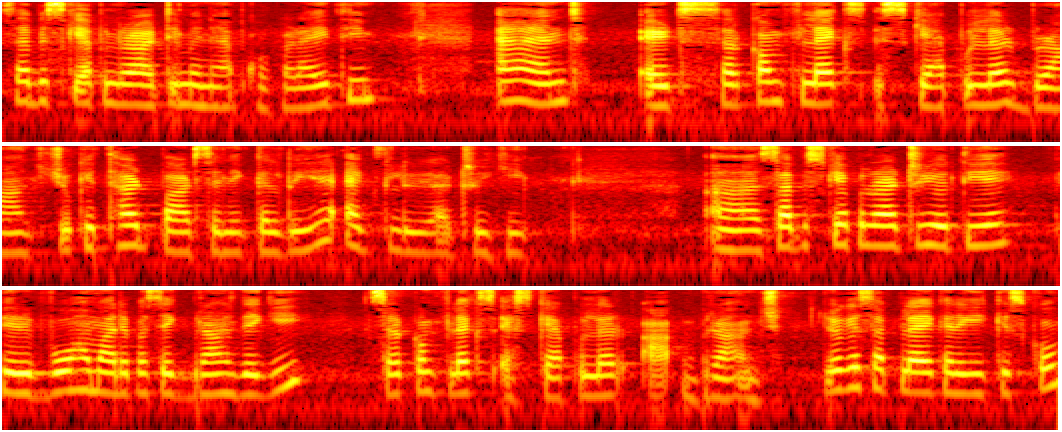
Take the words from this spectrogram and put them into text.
सब स्केपुलर आर्टरी मैंने आपको पढ़ाई थी। And its circumflex scapular branch जो कि थर्ड पार्ट से निकल रही है एक्सिलरी आर्टरी की सब स्केपुलर आर्टरी होती है, फिर वो हमारे पास एक ब्रांच देगी सरकमफ्लेक्स स्केपुलर ब्रांच जो कि सप्लाई करेगी किसको?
